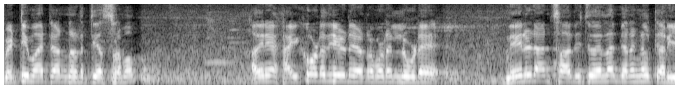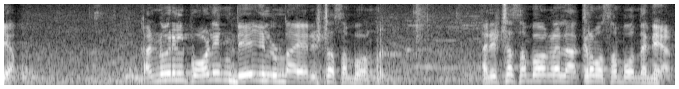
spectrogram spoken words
വെട്ടിമാറ്റാൻ നടത്തിയ ശ്രമം അതിനെ ഹൈക്കോടതിയുടെ ഇടപെടലിലൂടെ നേരിടാൻ സാധിച്ചതെല്ലാം ജനങ്ങൾക്കറിയാം. കണ്ണൂരിൽ പോളിംഗ് ഡേയിൽ ഉണ്ടായ അനിഷ്ട സംഭവങ്ങൾ. അനിഷ്ട സംഭവങ്ങളിൽ അക്രമ സംഭവം തന്നെയാണ്.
